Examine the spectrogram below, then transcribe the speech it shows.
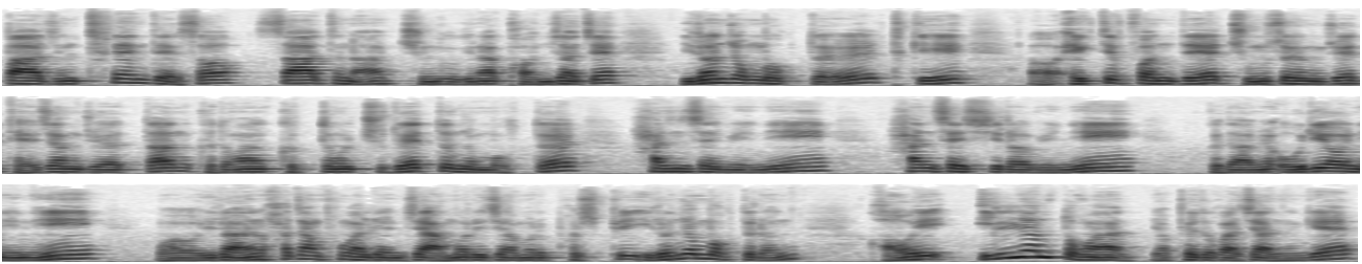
빠진 트렌드에서 사드나 중국이나 건자재 이런 종목들 특히 어, active 펀드의 중소형주의 대장주였던 그동안 급등을 주도했던 종목들 한샘이니 한세실업이니 그 다음에 오리온이니 뭐 이러한 화장품 관련주 아모레G 아모레퍼시픽 이런 종목들은 거의 1년 동안 옆에도 가지 않는 게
